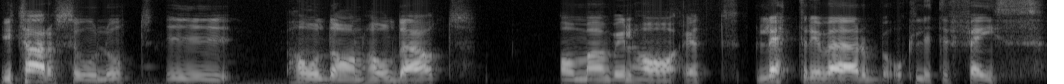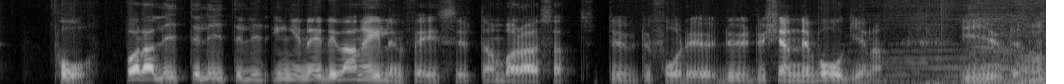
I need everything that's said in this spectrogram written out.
Gitarrsolot i Hold On Hold Out. Om man vill ha ett lätt reverb och lite face på. Bara lite, lite, lite. Ingen Eddie Van Halen face utan bara så att du, du får det. Du, du känner vågorna i ljudet. Ja.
